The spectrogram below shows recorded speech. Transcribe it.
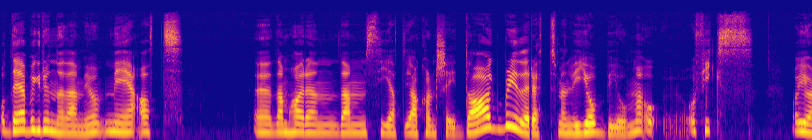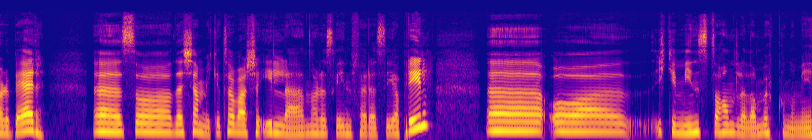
Og det begrunner de jo med at Eh, de, en, de sier at ja, kanskje i dag blir det rødt, men vi jobber jo med å, å fikse og gjøre det bedre. Eh, så det kommer ikke til å være så ille når det skal innføres i april. Uh, og ikke minst så handler det om økonomi.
